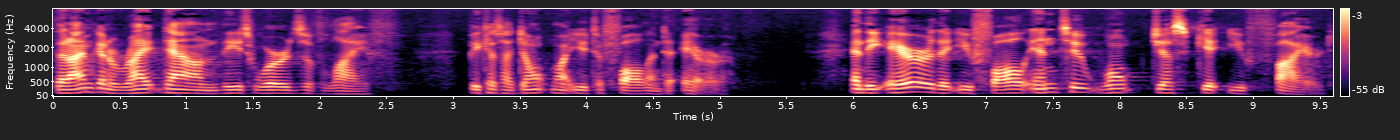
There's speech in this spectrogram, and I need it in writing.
that I'm going to write down these words of life because I don't want you to fall into error. And the error that you fall into won't just get you fired.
